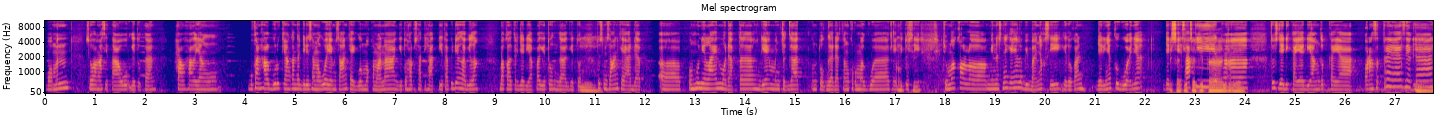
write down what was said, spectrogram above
momen suka ngasih tahu gitu kan hal-hal yang bukan hal buruk yang akan terjadi sama gue ya. Misalkan kayak gue mau ke mana gitu harus hati-hati. Tapi dia nggak bilang bakal terjadi apa gitu enggak gitu. Terus misalkan kayak ada eh, penghuni lain mau datang dia yang mencegat untuk gak datang ke rumah gue kayak gitu sih. Cuma kalau minusnya kayaknya lebih banyak sih gitu kan. Jadinya ke guanya jadi kayak sakit gitu ha-ha. terus jadi kayak dianggap kayak orang stres ya kan.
